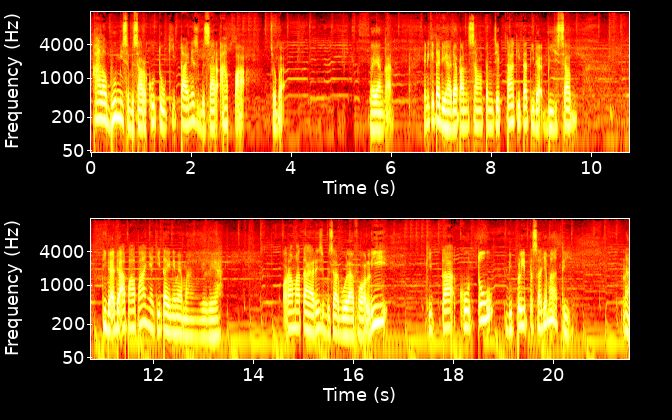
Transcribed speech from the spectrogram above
Kalau bumi sebesar kutu, kita ini sebesar apa? Coba bayangkan. Ini kita di hadapan Sang Pencipta, kita tidak bisa tidak ada apa-apanya kita ini memang gitu ya. Orang matahari sebesar bola voli, kita kutu dipelites saja mati. Nah,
